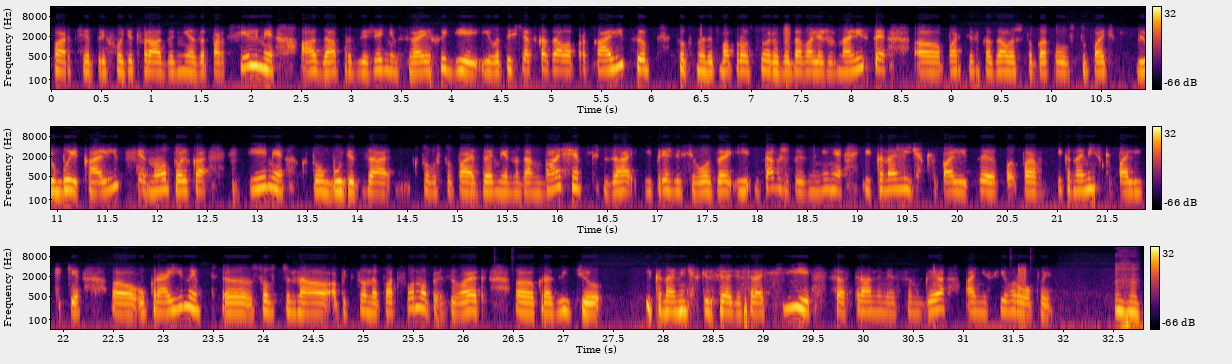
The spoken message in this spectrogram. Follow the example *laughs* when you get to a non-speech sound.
партия приходит в Раду не за портфелями, а за продвижением своих идей. И вот ты сейчас сказала про коалицию. Собственно, этот вопрос тоже задавали журналисты. Партия сказала, что готова вступать в любые коалиции, коалиции, но только с теми, кто будет за, кто выступает за мир на Донбассе, за и прежде всего за и также за изменение экономической политики, по экономической политики э, Украины. Э, собственно, оппозиционная платформа призывает э, к развитию экономических связей с Россией, со странами СНГ, а не с Европой. Угу.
